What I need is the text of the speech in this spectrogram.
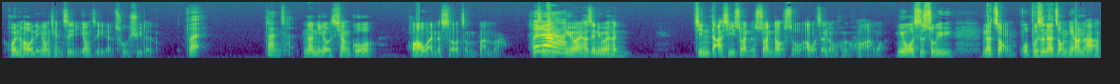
婚后零用钱自己用自己的储蓄的。对，赞成。那你有想过花完的时候怎么办吗？还是你会还是你会很精打细算的算到说啊，我真的会花完？因为我是属于那种我不是那种你要拿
